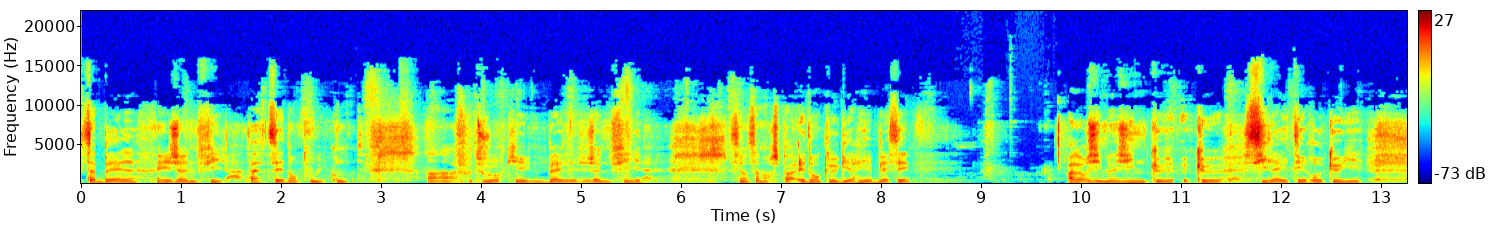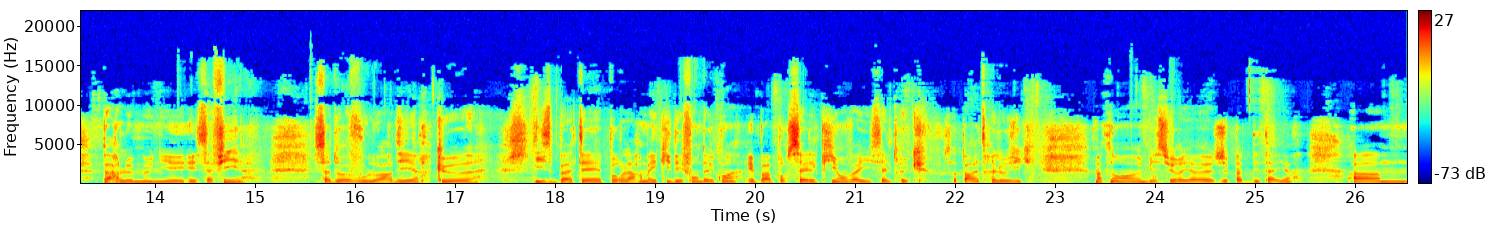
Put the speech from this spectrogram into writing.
sa belle et jeune fille. Tu sais, dans tous les contes, il hein, faut toujours qu'il y ait une belle et jeune fille, sinon ça marche pas. Et donc le guerrier est blessé. Alors j'imagine que, que s'il a été recueilli par le meunier et sa fille, ça doit vouloir dire que il se battait pour l'armée qui défendait le coin et pas pour celle qui envahissait le truc. Ça paraît très logique. Maintenant, euh, bien sûr, j'ai pas de détails. Hein. Euh,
